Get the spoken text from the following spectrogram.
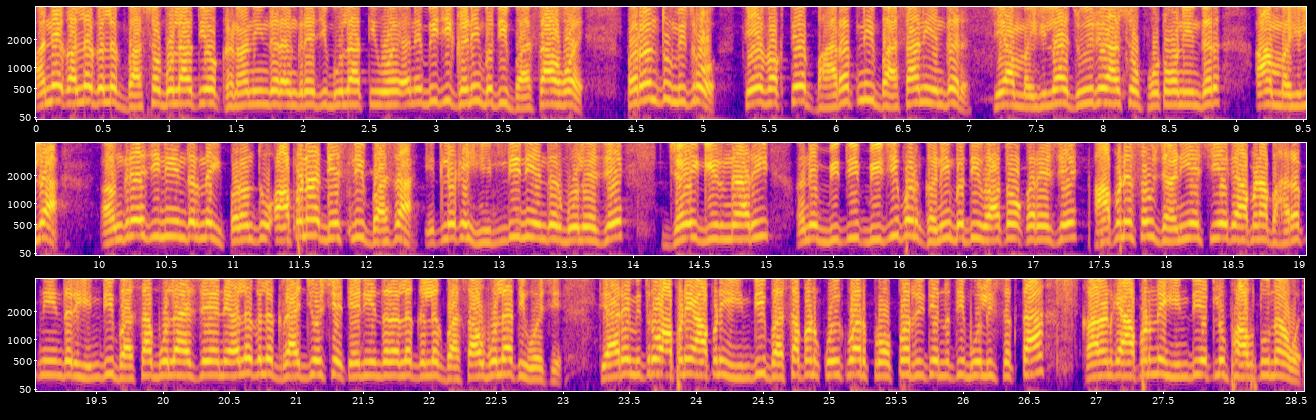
અનેક અલગ અલગ ભાષા બોલાતી હોય, ઘણાની અંદર અંગ્રેજી બોલાતી હોય અને બીજી ઘણી બધી ભાષા હોય. પરંતુ મિત્રો, તે વખતે ભારતની ભાષાની અંદર જે આ મહિલા જોઈ રહ્યા છો ફોટોની અંદર, આ મહિલા અંગ્રેજીની અંદર નહીં, પરંતુ આપણા દેશની ભાષા, એટલે કે હિન્દીની અંદર બોલે છે, જય ગિરનારી, અને બીજી પણ ઘણી બધી વાતો કરે છે. આપણે સૌ જાણીએ છીએ કે આપણા ભારતની અંદર હિન્દી ભાષા બોલાય છે અને અલગ અલગ રાજ્યો છે, તેની અંદર અલગ અલગ ભાષાઓ બોલાતી હોય છે. ત્યારે મિત્રો, આપણે આપણી હિન્દી ભાષા પણ કોઈક વાર પ્રોપર રીતે નથી બોલી શકતા, કારણ કે આપણને હિન્દી એટલું ફાવતું ના હોય.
